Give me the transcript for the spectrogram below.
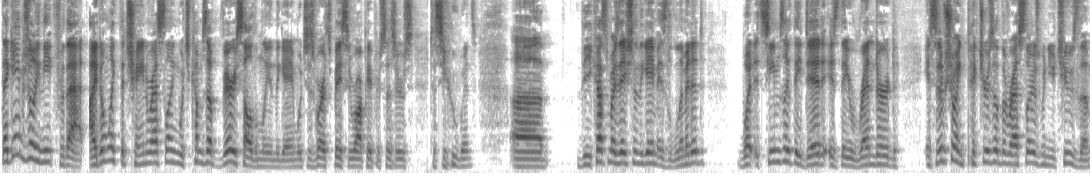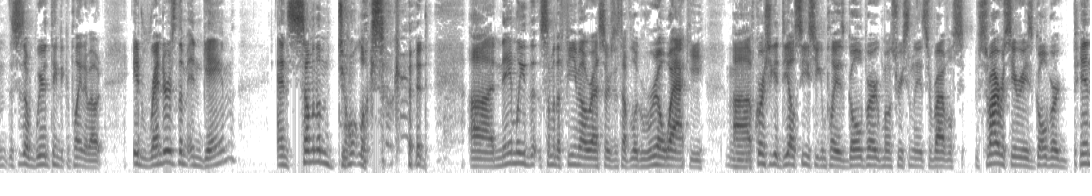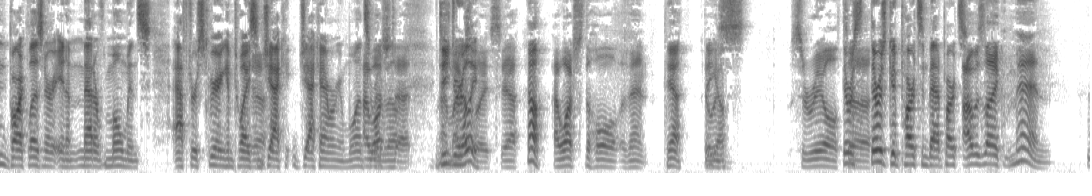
that game's really neat for that. I don't like the chain wrestling, which comes up very seldomly in the game, which is where it's basically rock paper scissors to see who wins. Uh, the customization of the game is limited. What it seems like they did is they rendered instead of showing pictures of the wrestlers when you choose them. This is a weird thing to complain about. It renders them in game, and some of them don't look so good. Uh, namely, the, some of the female wrestlers and stuff look real wacky. Uh, of course, you get DLC, so you can play as Goldberg. Most recently, in Survival Survivor Series, Goldberg pinned Brock Lesnar in a matter of moments after spearing him twice and jack jackhammering him once. I watched that. Did you really? Place. Yeah. Oh. I watched the whole event. Yeah, It there you go. was surreal. There was there was good parts and bad parts. I was like, man,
